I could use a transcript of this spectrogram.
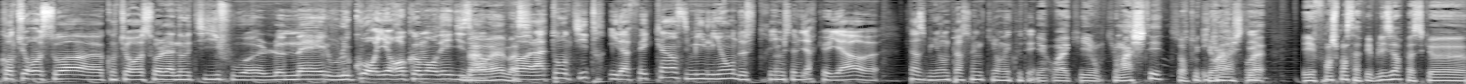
quand tu reçois euh, quand tu reçois la notif ou euh, le mail ou le courrier recommandé disant Bah ouais, bah voilà ton titre, il a fait 15 millions de streams. Ça veut dire qu'il y a euh, 15 millions de personnes qui l'ont écouté. Et, ouais, qui, ont- qui ont acheté, surtout qui, qui ont acheté. ouais. Et franchement, ça fait plaisir parce que,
